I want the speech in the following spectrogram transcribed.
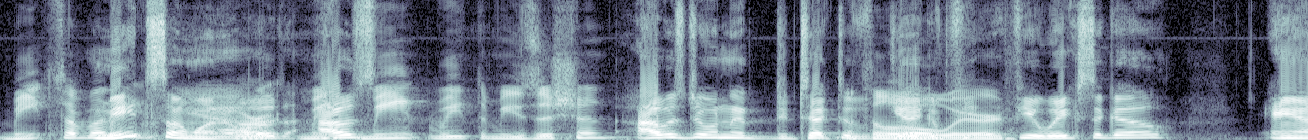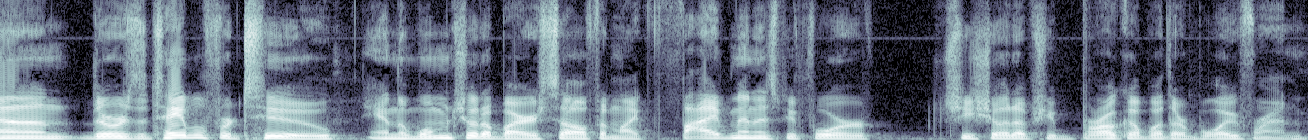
meet somebody. Meet someone. Or I was- meet, I was meet meet the musician. I was doing a detective That's a gig a few, few weeks ago, and there was a table for two, and the woman showed up by herself, and like five minutes before she showed up, she broke up with her boyfriend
